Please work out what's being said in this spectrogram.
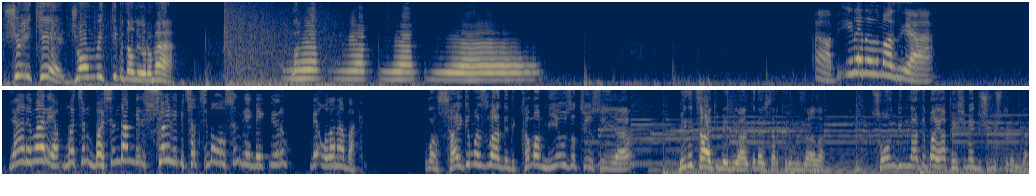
Şu iki. John Wick gibi dalıyorum ha. Abi inanılmaz ya. Yani var ya maçın başından beri şöyle bir çatışma olsun diye bekliyorum ve olana bak. Ulan saygımız var dedik. Tamam niye uzatıyorsun ya? Beni takip ediyor arkadaşlar kırmızı alan. son günlerde bayağı peşime düşmüş durumda.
